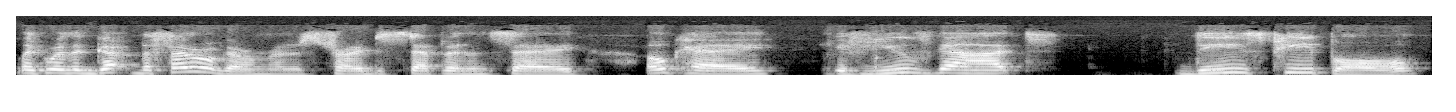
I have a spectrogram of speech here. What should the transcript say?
like where the, the federal government has tried to step in and say, okay, if you've got these people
